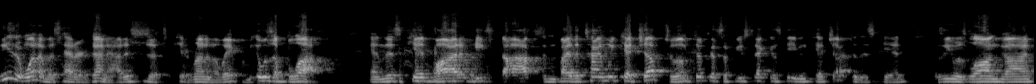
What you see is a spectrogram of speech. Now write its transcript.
Neither one of us had our gun out. This is a kid running away from me. It was a bluff. And this kid bought it. He stops, and by the time we catch up to him, took us a few seconds to even catch up to this kid because he was long gone.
